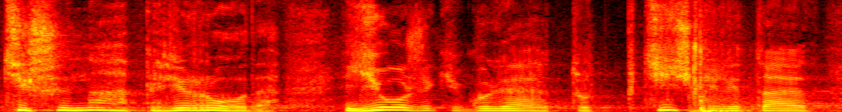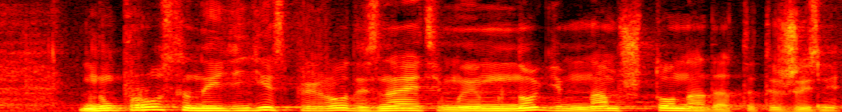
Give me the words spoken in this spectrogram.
тишина, природа. Ежики гуляют, тут птички летают. Ну, просто наедине с природой, знаете, мы многим, нам что надо от этой жизни?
